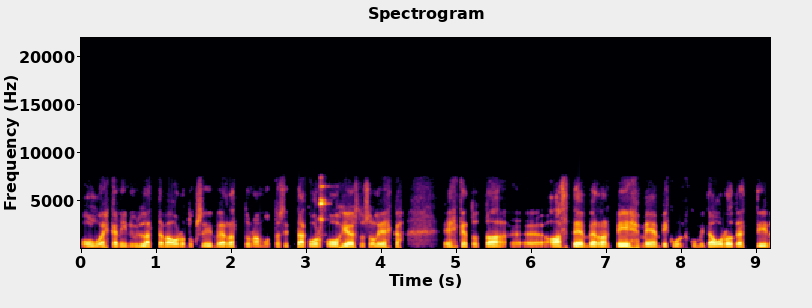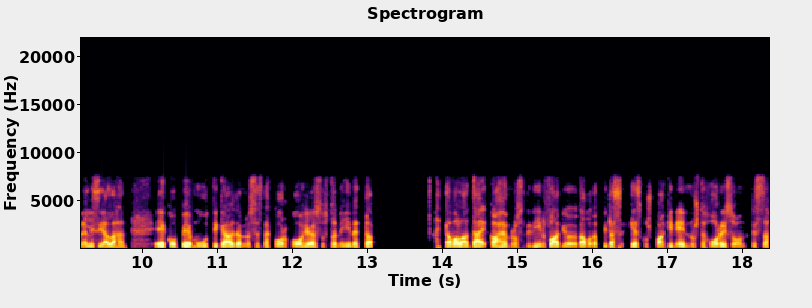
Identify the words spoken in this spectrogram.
ollut ehkä niin yllättävä odotuksiin verrattuna, mutta sitten tämä korko-ohjeistus oli ehkä, ehkä tota, asteen verran pehmeämpi kuin, kuin mitä odotettiin, eli siellähän EKP muutti käytännössä sitä korko-ohjeistusta niin, että että tavallaan tämä 2 prosentin inflaatiotavoite pitäisi keskuspankin ennustehorisontissa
